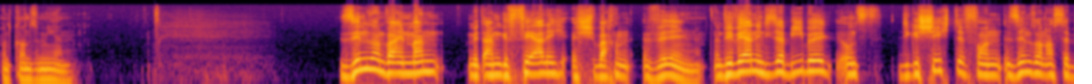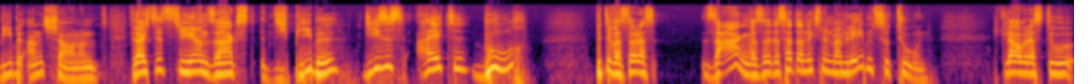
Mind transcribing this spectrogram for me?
und konsumieren. Simson war ein Mann mit einem gefährlich schwachen Willen. Und wir werden in dieser Bibel uns die Geschichte von Simson aus der Bibel anschauen. Und vielleicht sitzt du hier und sagst, die Bibel, dieses alte Buch, bitte, was soll das sagen? das hat doch nichts mit meinem Leben zu tun. Ich glaube, dass du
